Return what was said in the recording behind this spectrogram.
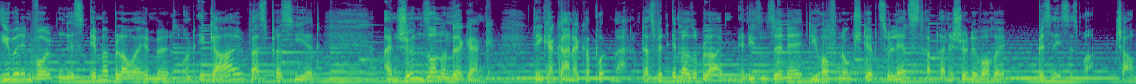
über den Wolken ist immer blauer Himmel. Und egal was passiert, einen schönen Sonnenuntergang, den kann keiner kaputt machen. Das wird immer so bleiben. In diesem Sinne, die Hoffnung stirbt zuletzt. Habt eine schöne Woche. Bis nächstes Mal. Ciao.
